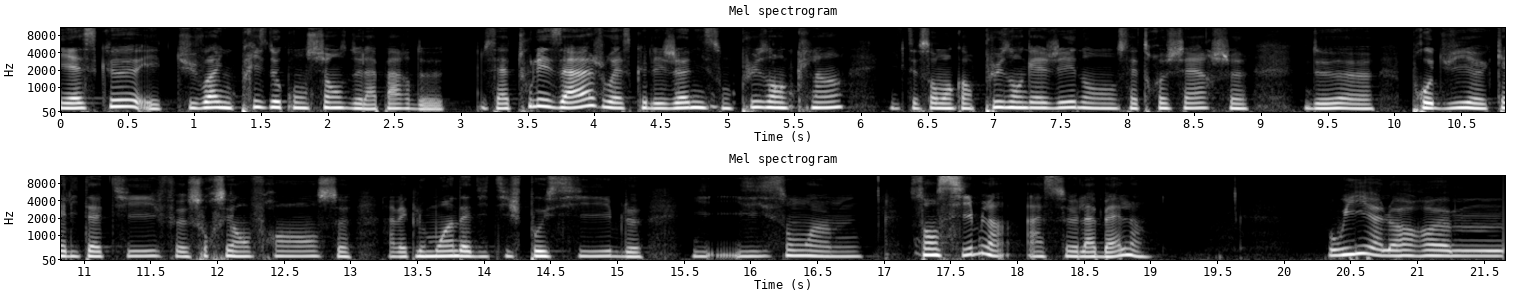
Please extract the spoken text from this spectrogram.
Et est-ce que et tu vois une prise de conscience de la part de c'est à tous les âges ou est-ce que les jeunes ils sont plus enclins, ils te semblent encore plus engagés dans cette recherche de euh, produits euh, qualitatifs, euh, sourcés en France, avec le moins d'additifs possible? Ils, ils, sont sensibles à ce label? Oui, alors euh,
